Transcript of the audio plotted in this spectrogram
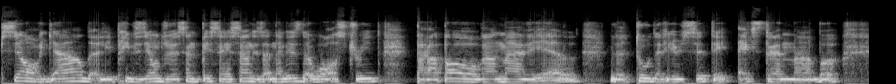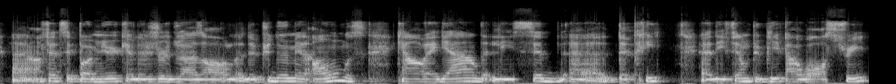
Puis si on regarde les prévisions du S&P 500, des analyses de Wall Street par rapport au rendement réel, le taux de réussite est extrêmement bas. Euh, en fait, c'est pas mieux que le jeu du hasard. Depuis 2011, quand on regarde les cibles euh, de prix euh, des films publiés par Wall Street,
